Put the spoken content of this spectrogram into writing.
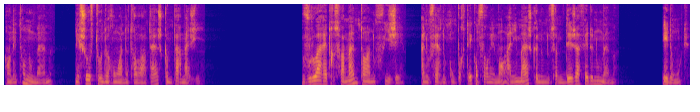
en étant nous-mêmes, les choses tourneront à notre avantage comme par magie. Vouloir être soi-même tend à nous figer, à nous faire nous comporter conformément à l'image que nous nous sommes déjà fait de nous-mêmes, et donc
